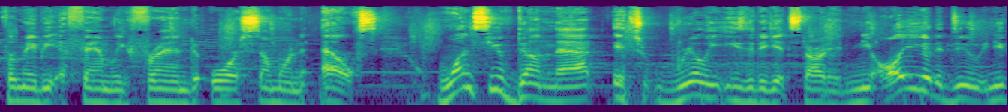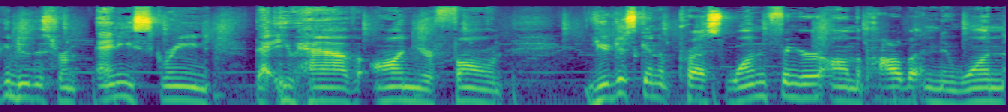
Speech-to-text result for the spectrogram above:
for maybe a family friend or someone else. Once you've done that, it's really easy to get started. And all you gotta do, and you can do this from any screen that you have on your phone, you're just gonna press one finger on the power button and one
